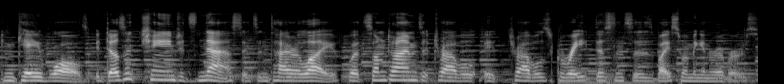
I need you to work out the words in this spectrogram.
in cave walls. It doesn't change its nest its entire life, but sometimes it travel it travels great distances by swimming in rivers.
